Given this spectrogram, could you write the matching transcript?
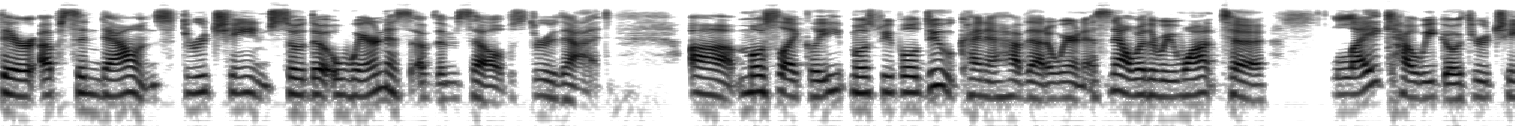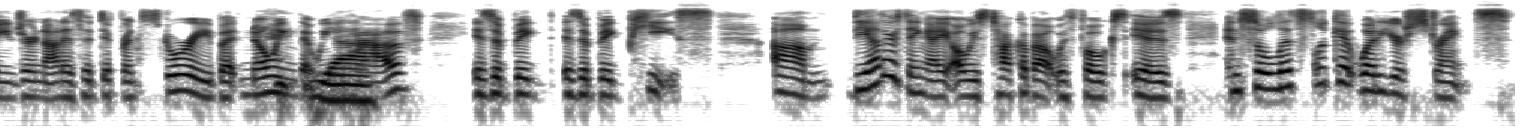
their ups and downs through change. So the awareness of themselves through that uh, most likely most people do kind of have that awareness. Now whether we want to like how we go through change or not is a different story but knowing that we yeah. have is a big is a big piece. Um, the other thing i always talk about with folks is and so let's look at what are your strengths.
